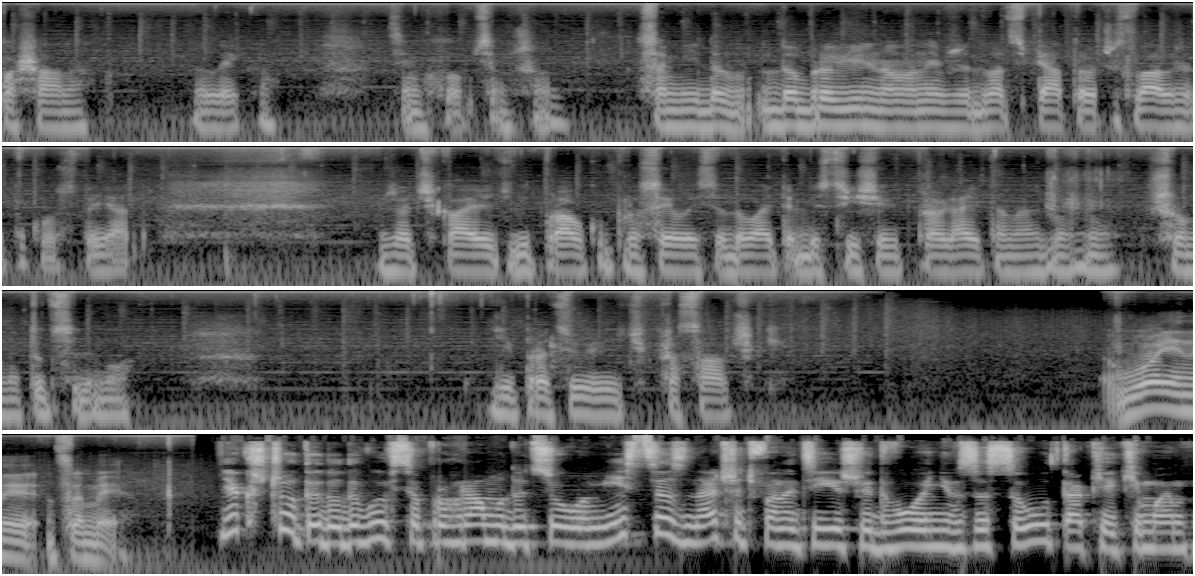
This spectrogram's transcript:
пошана велика цим хлопцям, що самі добровільно вони вже 25 числа вже такого стоять. Вже чекають відправку, просилися, давайте швидше відправляйте нас, бо ну, що ми тут сидимо. І працюють красавчики. Воїни це ми. Якщо ти додивився програму до цього місця, значить фанатієш від воїнів ЗСУ, так як і ми.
